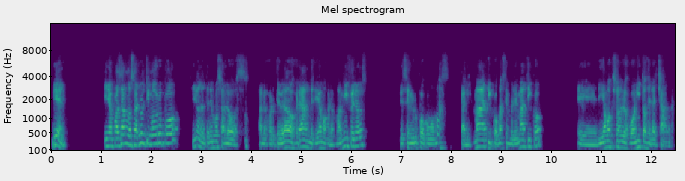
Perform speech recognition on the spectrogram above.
Bien, y nos pasamos al último grupo, ¿sí? donde tenemos a los, a los vertebrados grandes, digamos, a los mamíferos, que es el grupo como más carismático, más emblemático, eh, digamos que son los bonitos de la charla,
